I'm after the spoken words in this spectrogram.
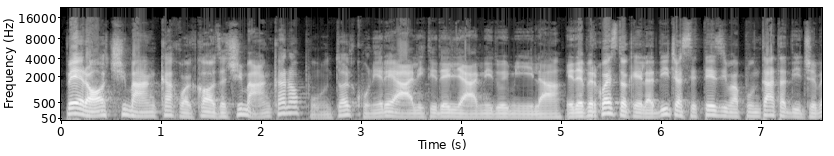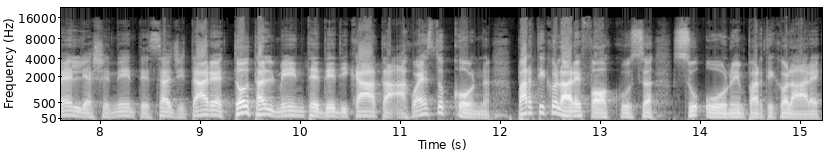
però ci manca qualcosa, ci mancano appunto alcuni reality degli anni 2000. Ed è per questo che la diciassettesima puntata di Gemelli Ascendente Sagittario è totalmente dedicata a questo con particolare focus su uno in particolare.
